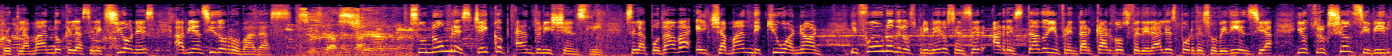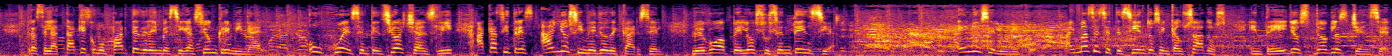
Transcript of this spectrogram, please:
proclamando que las elecciones habían sido robadas. Su nombre es Jacob Anthony Shensley. Se le apodaba el chamán de QAnon y fue uno de los primeros en ser arrestado y enfrentar cargos federales por desobediencia y obstrucción civil tras el ataque como parte de la investigación criminal. Un juez sentenció a Shensley a casi tres años y medio de cárcel. Luego apeló su sentencia. Él no es el único. Hay más de 700 encausados, entre ellos Douglas Jensen,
